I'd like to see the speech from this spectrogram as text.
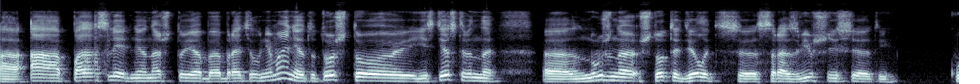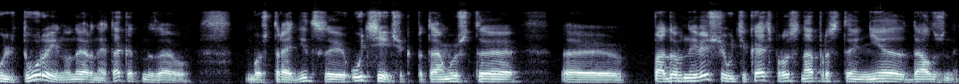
А, а последнее, на что я бы обратил внимание, это то, что, естественно, э, нужно что-то делать с развившейся этой культурой, ну, наверное, я так это назову, может, традицией утечек, потому что э, подобные вещи утекать просто-напросто не должны.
